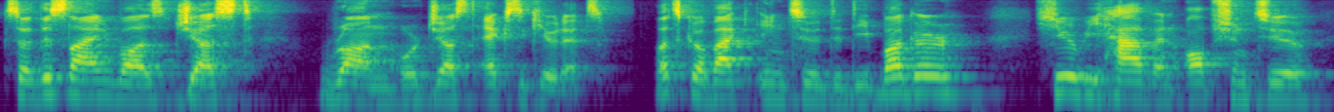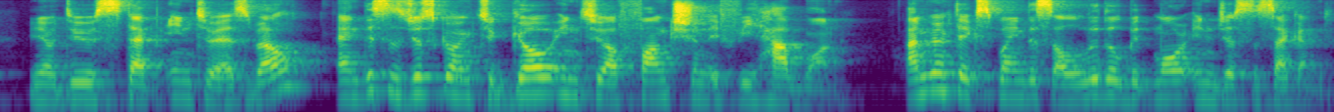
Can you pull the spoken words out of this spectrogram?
So this line was just run or just executed. Let's go back into the debugger. Here we have an option to you know, do step into as well. And this is just going to go into a function if we have one. I'm going to explain this a little bit more in just a second.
